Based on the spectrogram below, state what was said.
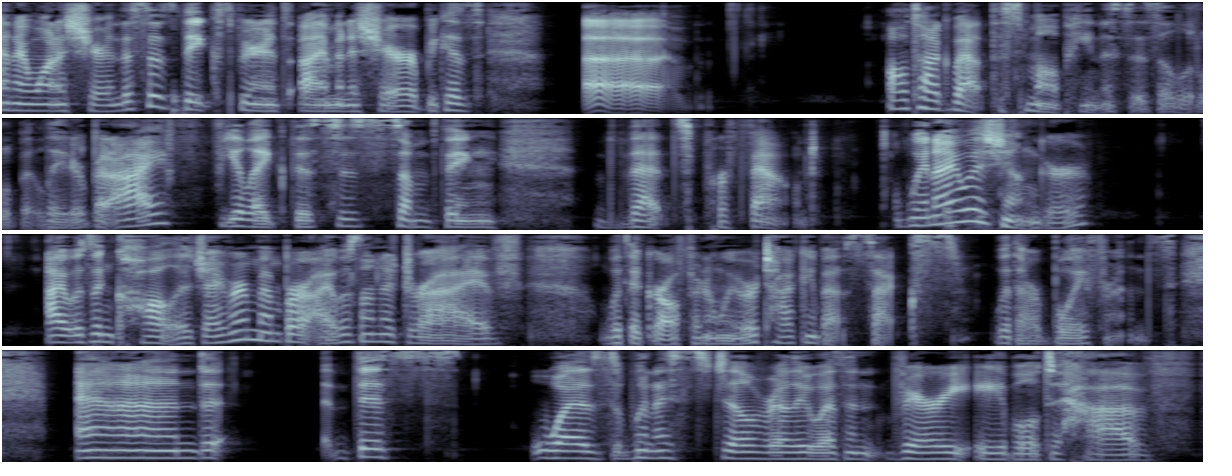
and I want to share. And this is the experience I'm going to share because, uh, I'll talk about the small penises a little bit later, but I feel like this is something that's profound. When I was younger, I was in college. I remember I was on a drive with a girlfriend and we were talking about sex with our boyfriends. And this was when I still really wasn't very able to have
